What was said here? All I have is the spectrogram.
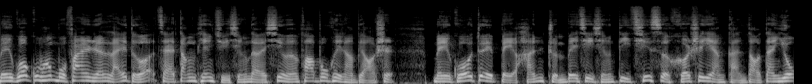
美国国防部发言人莱德在当天举行的新闻发布会上表示，美国对北韩准备进行第七次核试验感到担忧。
